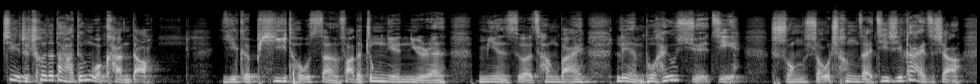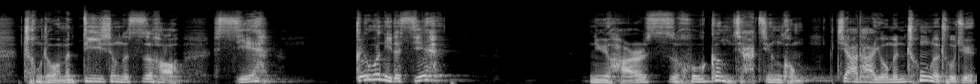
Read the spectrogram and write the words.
借着车的大灯，我看到一个披头散发的中年女人，面色苍白，脸部还有血迹，双手撑在机器盖子上，冲着我们低声的嘶吼：“鞋，给我你的鞋！”女孩似乎更加惊恐，加大油门冲了出去。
